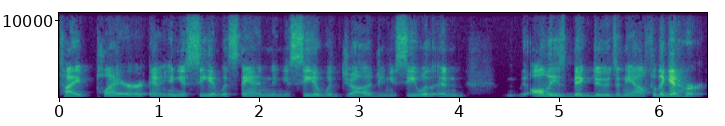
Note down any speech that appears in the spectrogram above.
type player. And, and you see it with Stanton and you see it with Judge and you see with and all these big dudes in the outfield, they get hurt.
